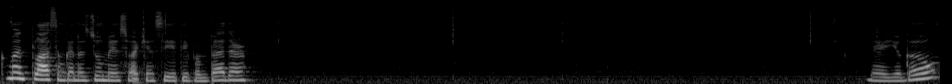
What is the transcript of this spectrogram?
Command plus, I'm gonna zoom in so I can see it even better. There you go.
